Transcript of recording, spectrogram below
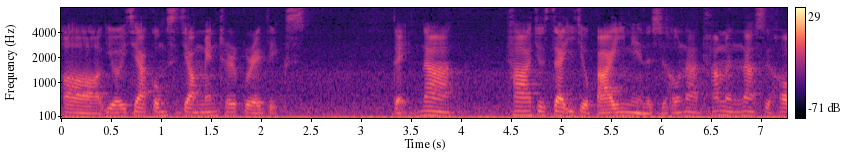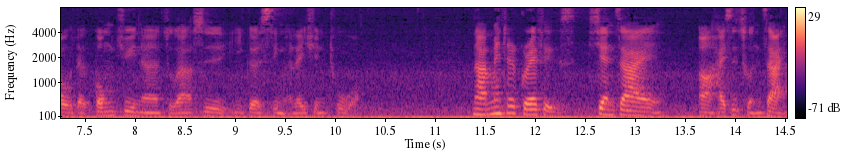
呃，有一家公司叫 Mentor Graphics，对，那他就是在一九八一年的时候，那他们那时候的工具呢，主要是一个 simulation tool。那 Mentor Graphics 现在呃还是存在，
